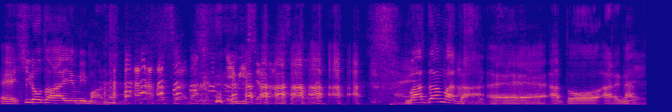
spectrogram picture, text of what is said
えー、ヒロドあゆみもあるし。そうやな。ABC アナウンサーのね。は いまだまだ、えー、あと、あれな、はい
